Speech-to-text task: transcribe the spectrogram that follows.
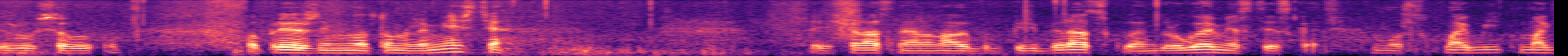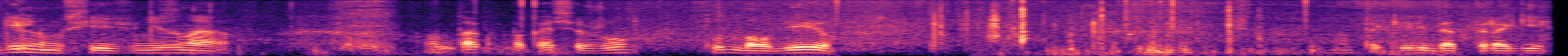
Сижу все по-прежнему на том же месте. Следующий раз, наверное, надо будет перебираться, куда-нибудь другое место искать. Может, к могильному съезжу, не знаю. Вот так пока сижу. Тут балдею. Вот такие, ребят, пироги.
